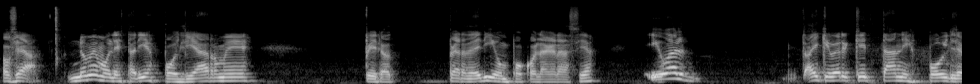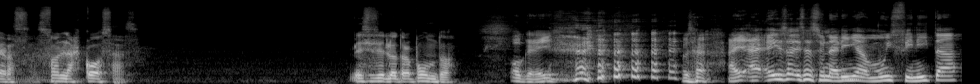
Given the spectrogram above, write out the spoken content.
O sea, no me molestaría spoilearme, pero perdería un poco la gracia. Igual hay que ver qué tan spoilers son las cosas. Ese es el otro punto. Ok. o sea, esa, esa es una línea muy finita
